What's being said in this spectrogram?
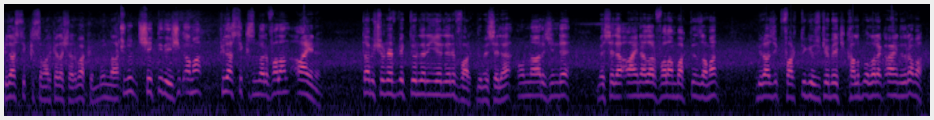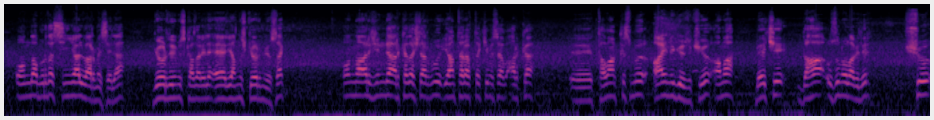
plastik kısım arkadaşlar bakın bunlar. Şunun şekli değişik ama plastik kısımları falan aynı. Tabii şu reflektörlerin yerleri farklı mesela. Onun haricinde mesela aynalar falan baktığın zaman birazcık farklı gözüküyor. Belki kalıp olarak aynıdır ama onda burada sinyal var mesela. Gördüğümüz kadarıyla eğer yanlış görmüyorsak. Onun haricinde arkadaşlar bu yan taraftaki mesela arka e, tavan kısmı aynı gözüküyor ama belki daha uzun olabilir. Şu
